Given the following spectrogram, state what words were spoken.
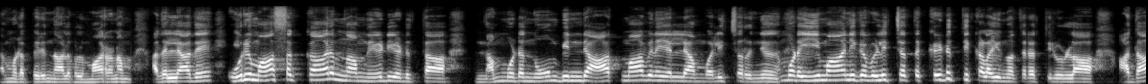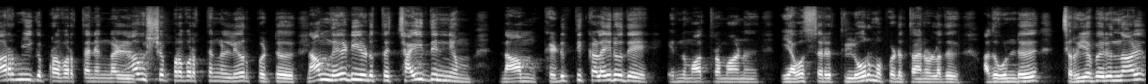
നമ്മുടെ പെരുന്നാളുകൾ മാറണം. അതല്ലാതെ ഒരു മാസക്കാലം നാം നേടിയെടുത്ത നമ്മുടെ നോമ്പിന്റെ ആത്മാവിനെയെല്ലാം വലിച്ചെറിഞ്ഞ് നമ്മുടെ ഈമാനിക വെളിച്ചത്തെ കെടുത്തിക്കളയുന്ന തരത്തിലുള്ള അധാർമിക പ്രവർത്തനങ്ങൾ ആവശ്യ പ്രവർത്തനങ്ങളിൽ ഏർപ്പെട്ട് നാം നേടിയെടുത്ത ചൈതന്യം നാം കെടുത്തിക്കളയരുതേ എന്ന് മാത്രമാണ് ഈ അവസരത്തിൽ ഓർമ്മപ്പെടുത്താനുള്ളത്. അതുകൊണ്ട് ചെറിയ പെരുന്നാൾ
